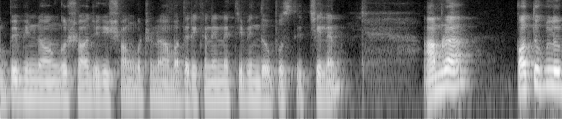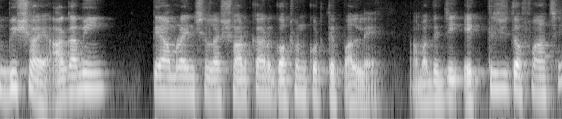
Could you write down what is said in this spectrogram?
বিভিন্ন অঙ্গ সহযোগী সংগঠনে আমাদের এখানে নেতৃবৃন্দ উপস্থিত ছিলেন। আমরা কতগুলো বিষয় আগামীতে আমরা ইনশাল্লাহ সরকার গঠন করতে পারলে আমাদের যে একত্রিশ দফা আছে,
